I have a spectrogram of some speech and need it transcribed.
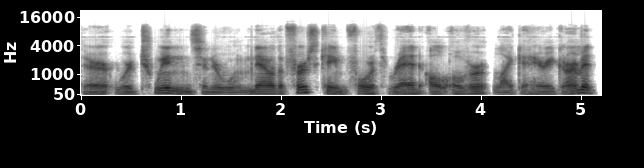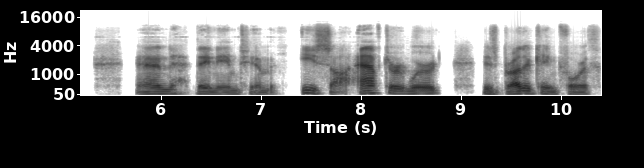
there were twins in her womb. Now the first came forth red all over like a hairy garment, and they named him Esau. Afterward, his brother came forth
